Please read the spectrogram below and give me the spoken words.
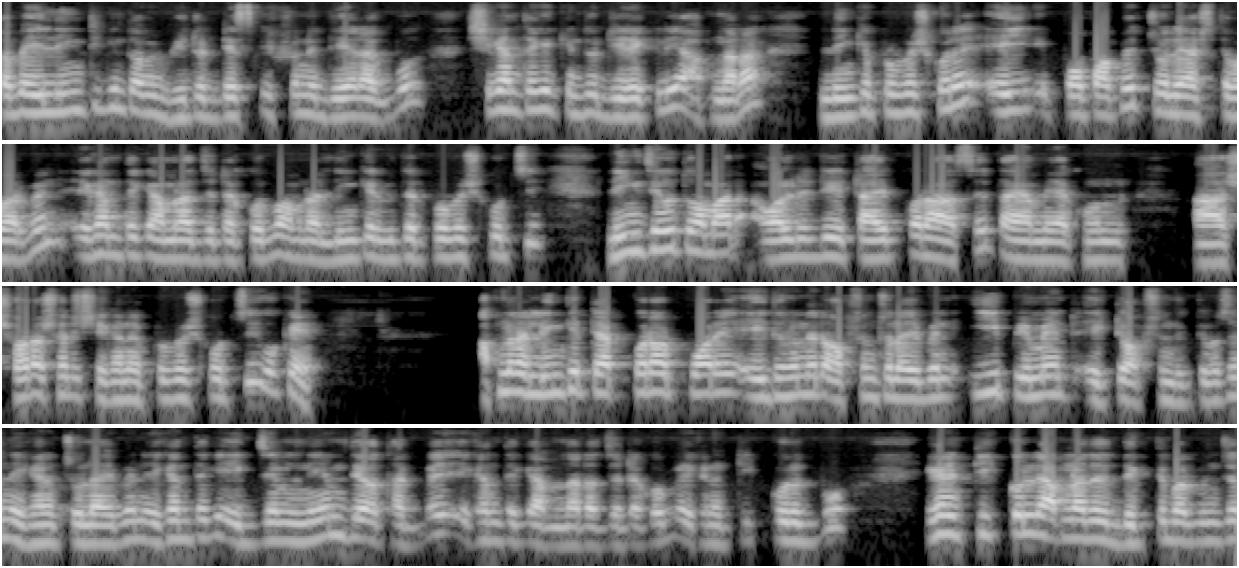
তবে এই লিঙ্কটি কিন্তু আমি ভিডিও ডেসক্রিপশনে দিয়ে রাখব। সেখান থেকে কিন্তু ডিরেক্টলি আপনারা লিঙ্কে প্রবেশ করে এই পপ আপে চলে আসতে পারবেন। এখান থেকে আমরা যেটা করব, আমরা লিঙ্কের ভিতরে প্রবেশ করছি। লিঙ্ক যেহেতু আমার অলরেডি টাইপ করা আছে, তাই আমি এখন সরাসরি সেখানে প্রবেশ করছি। ওকে আপনারা লিঙ্কে ট্যাপ করার পরে এই ধরনের অপশন চলে আসবেন। ই পেমেন্ট একটি অপশন দেখতে পাচ্ছেন, এখানে চলে আসবেন। এখান থেকে এক্সাম নেম দেওয়া থাকবে। এখান থেকে আপনারা যেটা করবেন, এখানে টিক করে দেবো। এখানে টিক করলে আপনাদের দেখতে পারবেন যে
